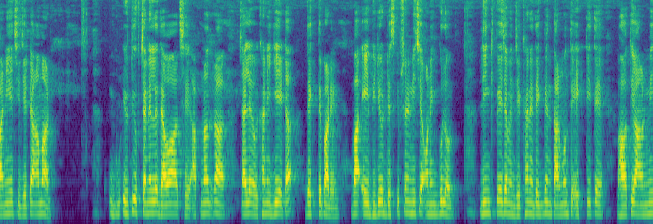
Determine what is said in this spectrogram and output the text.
বানিয়েছি, যেটা আমার ইউটিউব চ্যানেলে দেওয়া আছে, আপনারা চাইলে ওইখানে গিয়ে এটা দেখতে পারেন বা এই ভিডিওর ডেসক্রিপশনের নিচে অনেকগুলো লিঙ্ক পেয়ে যাবেন, যেখানে দেখবেন তার মধ্যে একটিতে ভারতীয় আর্মি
